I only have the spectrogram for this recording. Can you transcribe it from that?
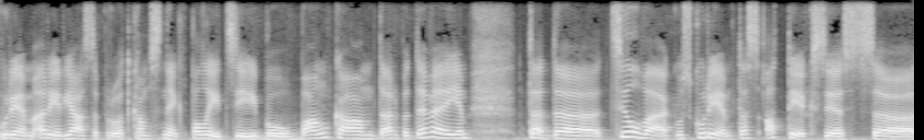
kuriem arī ir jāsaprot, kam sniegt palīdzību bankām, darba devējiem tad uh, cilvēku, uz kuriem tas attieksies uh,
